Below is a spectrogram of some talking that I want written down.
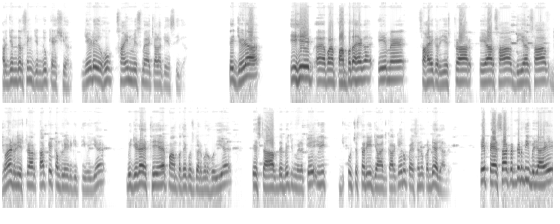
ਹਰਜਿੰਦਰ ਸਿੰਘ ਜਿੰਦੂ ਕੈਸ਼ੀਅਰ, ਜਿਹੜੇ ਉਹ ਸਾਈਨ ਮਿਸਮੈਚ ਵਾਲਾ ਕੇਸ ਸੀਗਾ। ਤੇ ਜਿਹੜਾ ਇਹ ਆਪਣਾ ਪੰਪ ਦਾ ਹੈਗਾ, ਇਹ ਮੈਂ ਸਹਾਇਕ ਰਜਿਸਟਰਾਰ ਏਆਰ ਸਾਹਿਬ ਡੀਆਰ ਸਾਹਿਬ ਜੁਆਇੰਟ ਰਜਿਸਟਰਾਰ ਤੱਕ ਇਹ ਕੰਪਲੇਂਟ ਕੀਤੀ ਹੋਈ ਹੈ ਵੀ ਜਿਹੜਾ ਇੱਥੇ ਹੈ, ਪੰਪ ਤੇ ਕੁਝ ਗੜਬੜ ਹੋਈ ਹੈ ਇਹ ਸਟਾਫ ਦੇ ਵਿੱਚ ਮਿਲ ਕੇ ਇਹਦੀ ਉੱਚ ਸਤਰੀ ਜਾਂਚ ਕਰਕੇ ਇਹਨੂੰ ਪੈਸੇ ਨੂੰ ਕੱਢਿਆ ਜਾਵੇ। ਇਹ ਪੈਸਾ ਕੱਢਣ ਦੀ ਬਜਾਏ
